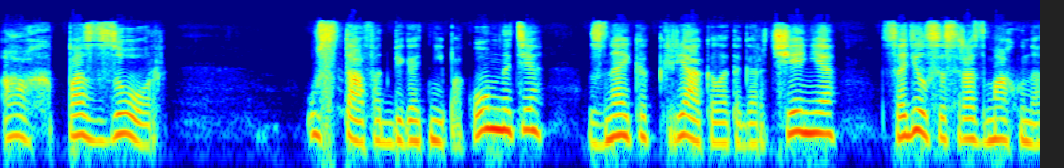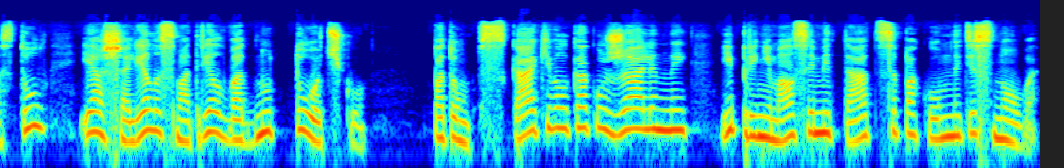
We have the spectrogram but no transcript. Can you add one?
Ах, позор!» Устав от беготни по комнате, Знайка крякал от огорчения, садился с размаху на стул и ошалело смотрел в одну точку, потом вскакивал, как ужаленный, и принимался метаться по комнате снова.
